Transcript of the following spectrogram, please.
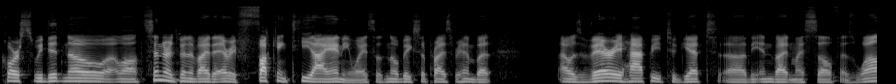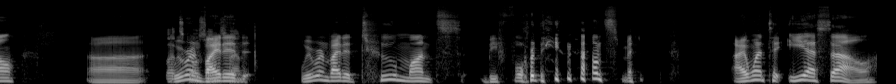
Of course, we did know. uh, Well, syndereN's been invited to every fucking TI anyway, so it's no big surprise for him. But I was very happy to get uh, the invite myself as well. Uh, we were go, Sam Sam. invited. We were invited two months before the announcement. I went to ESL,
